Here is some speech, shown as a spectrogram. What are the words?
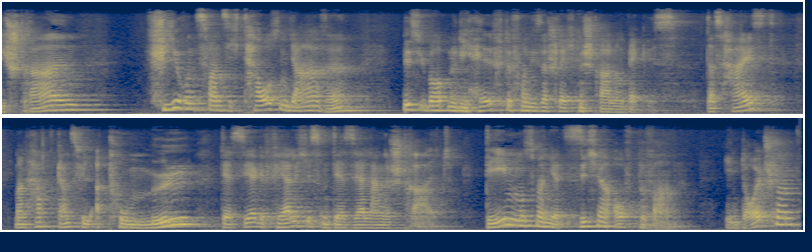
Die strahlen 24.000 Jahre, bis überhaupt nur die Hälfte von dieser schlechten Strahlung weg ist. Das heißt, man hat ganz viel Atommüll, der sehr gefährlich ist und der sehr lange strahlt. Den muss man jetzt sicher aufbewahren. In Deutschland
